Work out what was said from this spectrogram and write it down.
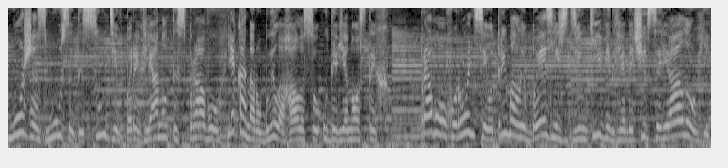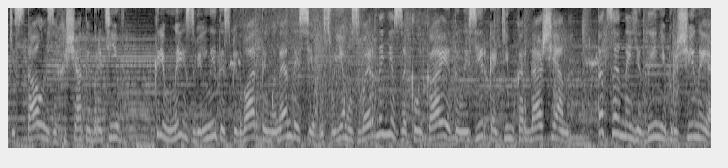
може змусити суддів переглянути справу, яка наробила галасу у 90-х. Правоохоронці отримали безліч дзвінків від глядачів серіалу, які стали захищати братів. Крім них, звільнити з під варти Менендесів у своєму зверненні закликає телезірка Кім Кардашіан. Та це не єдині причини,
